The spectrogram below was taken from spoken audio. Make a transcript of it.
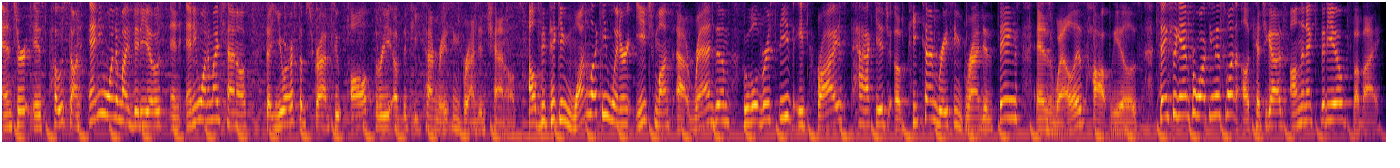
enter is post on any one of my videos and any one of my channels that you are subscribed to all three of the Peak Time Racing branded channels. I'll be picking one lucky winner each month at random who will receive a prize package of Peak Time Racing branded things as well as Hot Wheels. Thanks again for watching this one. I'll catch you guys on the next video. Bye bye.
